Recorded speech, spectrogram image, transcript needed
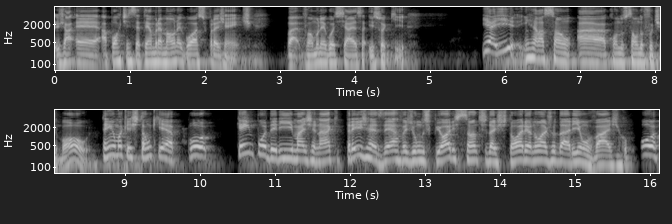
já é, aporte em setembro é mau negócio pra gente. Vai, vamos negociar essa, isso aqui. E aí, em relação à condução do futebol, tem uma questão que é, pô, quem poderia imaginar que três reservas de um dos piores Santos da história não ajudariam o Vasco? Pô,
